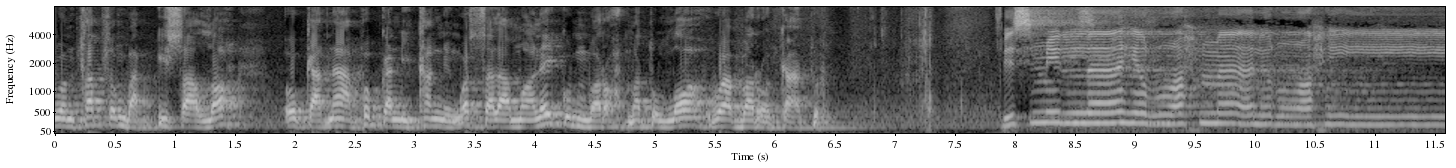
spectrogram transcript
รวมทรัพย์สมบัติอิสาลลอ โอกาสหน้าพบกันอีกครั้งหนึ่ง วัสสลามุอะลัยกุมวะเราะห์มะตุลลอฮ์วะบะเราะกาตุฮ์ بسم الله الرحمن الرحيم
